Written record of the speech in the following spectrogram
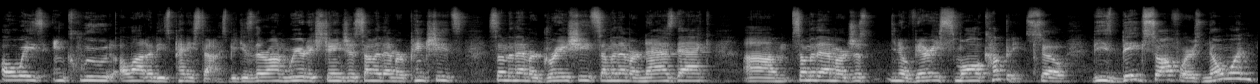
always include a lot of these penny stocks because they're on weird exchanges. Some of them are pink sheets, some of them are gray sheets, some of them are NASDAQ. Um, some of them are just you know very small companies. So these big softwares, no one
